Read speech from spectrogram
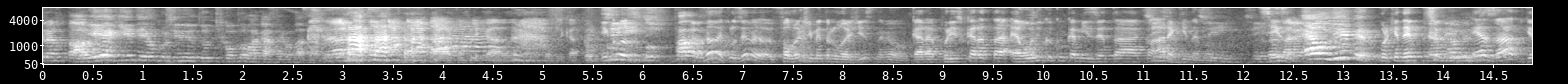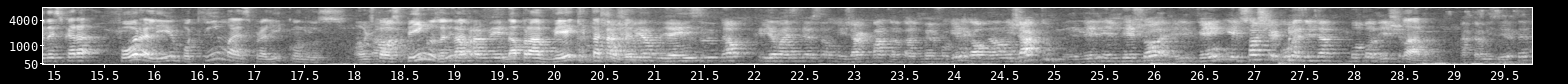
Né? Tá tudo certo. Tran- Alguém aqui tem um cursinho no YouTube de como tomar café pra passar. Ah, complicado, né? Complicado. Inclusive, fala. não, inclusive, falou de meteorologista, né, meu? O cara, por isso o cara tá, é o único com camiseta clara Sim, aqui, né, meu? Sim, sim. Cinza. É o líder! Porque daí, se, É o- exato, porque daí se o cara for ali um pouquinho mais pra ali, quando os, onde estão Ah, os pingos ali, dá né? pra ver. Dá pra ver que tá, Tá chovendo. chovendo, e aí isso Não, cria mais imersão. E já que tá, tá me afoguei legal. Não. E já que tu, ele, ele deixou, ele vem, ele só chegou, mas ele já botou a deixa. Claro. Camiseta.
